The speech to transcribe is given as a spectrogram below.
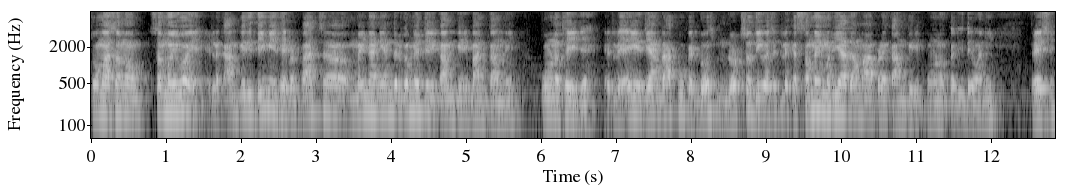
ચોમાસાનો સમય હોય એટલે કામગીરી ધીમી થાય, પણ પાંચ મહિનાની અંદર ગમે તેવી કામગીરી બાંધકામની પૂર્ણ થઈ જાય. એટલે એ ધ્યાન રાખવું કે દોઢસો દિવસ એટલે કે સમય મર્યાદામાં આપણે કામગીરી પૂર્ણ કરી દેવાની રહેશે.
